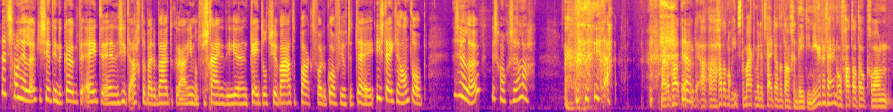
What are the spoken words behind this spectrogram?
het is gewoon heel leuk. Je zit in de keuken te eten en je ziet achter bij de buitenkraan iemand verschijnen... die een keteltje water pakt voor de koffie of de thee. En je steekt je hand op. Dat is heel leuk. Het is gewoon gezellig. ja. Maar dat had, ja. had dat nog iets te maken met het feit dat het dan gedetineerden zijn? Of had dat ook gewoon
